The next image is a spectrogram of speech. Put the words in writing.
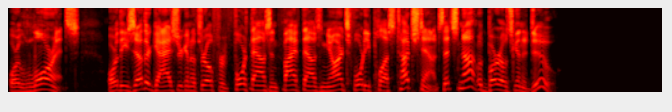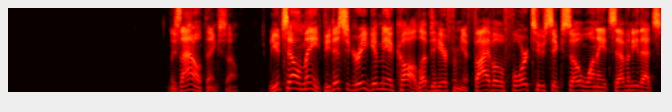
or Lawrence or these other guys who are going to throw for 4,000, 5,000 yards, 40 plus touchdowns. That's not what Burrow's going to do. At least I don't think so. You tell me. If you disagree, give me a call. Love to hear from you. 504 260 1870. That's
